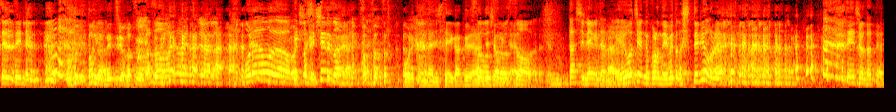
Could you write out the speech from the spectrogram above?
全然いいんだけど。トミーの熱量がすごかったそう俺の熱量が。俺はもう結構知ってるぞ。俺と同じ性格なんでしょみたいなそう。そうそうだしねみたいな。幼稚園の頃の夢とか知ってるよ俺テンションだったよ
